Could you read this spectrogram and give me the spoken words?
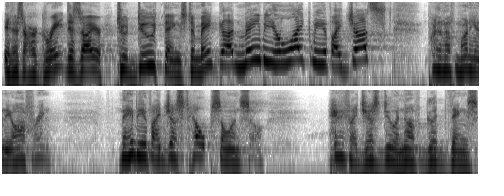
It is our great desire to do things to make God maybe like me if I just put enough money in the offering. Maybe if I just help so and so. Maybe if I just do enough good things,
